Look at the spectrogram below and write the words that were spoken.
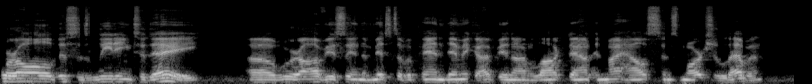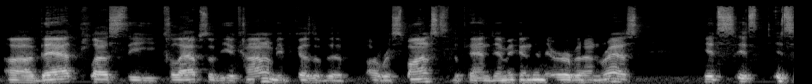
where all of this is leading today, uh, we're obviously in the midst of a pandemic. I've been on lockdown in my house since March 11th. Uh, that plus the collapse of the economy because of the our response to the pandemic and then the urban unrest, it's it's it's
